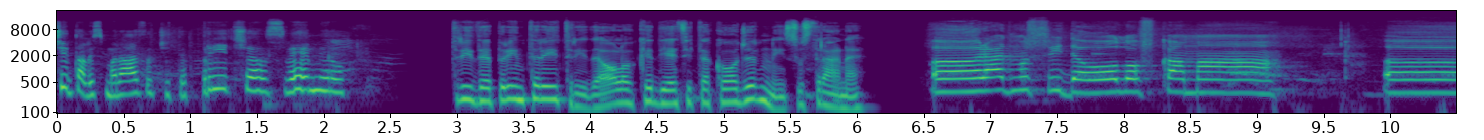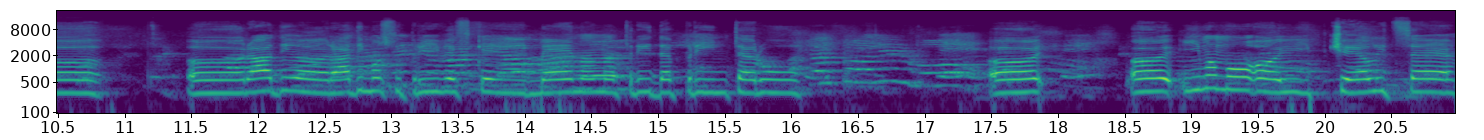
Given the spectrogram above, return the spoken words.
čitali smo različite priče o svemiru. 3D printeri i 3D olovke djeci također nisu strane. E, radimo s videolovkama, e, e, radi, radimo si priveske i imena na 3D printeru, imamo i pčelice.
